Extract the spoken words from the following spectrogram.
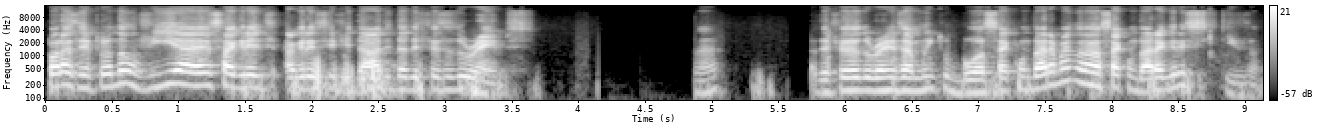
Por exemplo, eu não via essa agre- agressividade da defesa do Rams. Né? A defesa do Rams é muito boa secundária, mas não é uma secundária agressiva.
